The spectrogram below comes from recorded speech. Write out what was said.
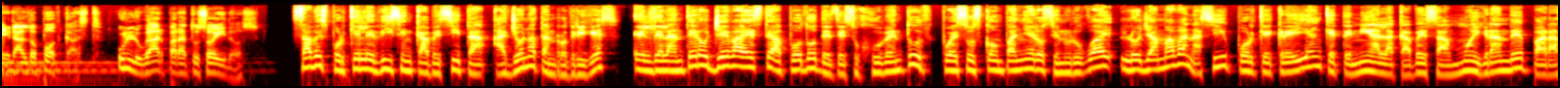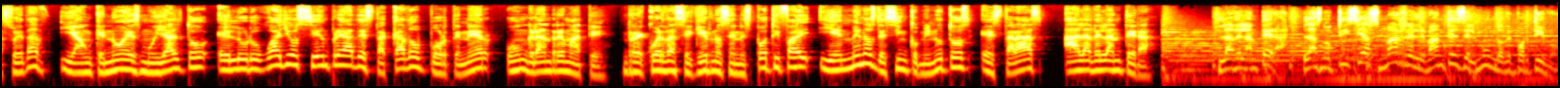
Heraldo Podcast, un lugar para tus oídos. ¿Sabes por qué le dicen cabecita a Jonathan Rodríguez? El delantero lleva este apodo desde su juventud, pues sus compañeros en Uruguay lo llamaban así porque creían que tenía la cabeza muy grande para su edad. Y aunque no es muy alto, el uruguayo siempre ha destacado por tener un gran remate. Recuerda seguirnos en Spotify y en menos de 5 minutos estarás a la delantera. La delantera, las noticias más relevantes del mundo deportivo.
